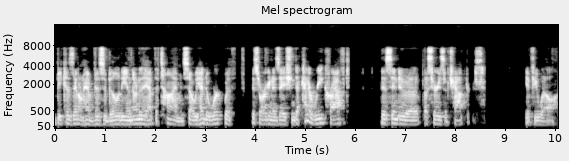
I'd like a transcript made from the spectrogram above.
because they don't have visibility and nor do they have the time. And so we had to work with this organization to kind of recraft this into a, a series of chapters, if you will,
